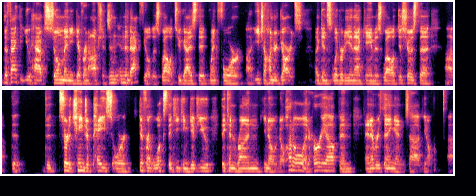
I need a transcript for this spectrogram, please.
the fact that you have so many different options in, in the backfield as well, two guys that went for uh, each 100 yards against Liberty in that game as well, it just shows the uh, the the sort of change of pace or different looks that he can give you. They can run, you know, no huddle and hurry up and and everything, and uh, you know. Uh,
